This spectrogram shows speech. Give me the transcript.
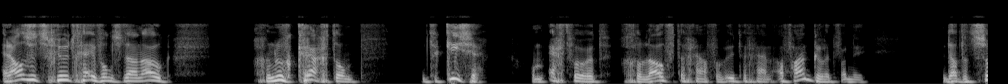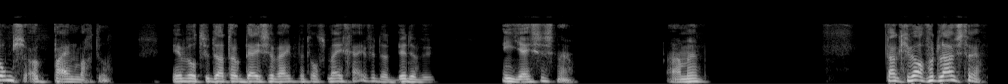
En als het schuurt, geef ons dan ook genoeg kracht om te kiezen om echt voor het geloof te gaan, voor u te gaan, afhankelijk van u. Dat het soms ook pijn mag doen. Heer, wilt u dat ook deze week met ons meegeven? Dat bidden we u. In Jezus' naam. Amen. Dankjewel voor het luisteren.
